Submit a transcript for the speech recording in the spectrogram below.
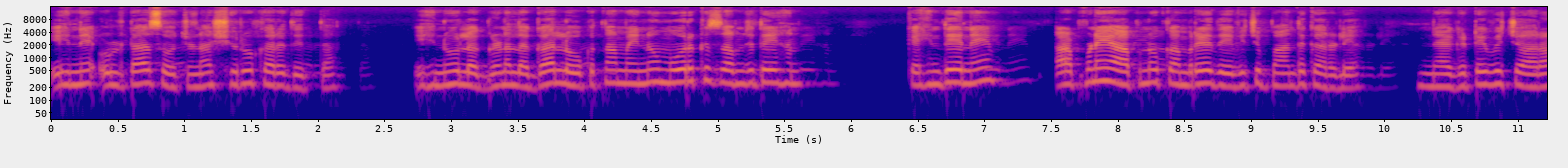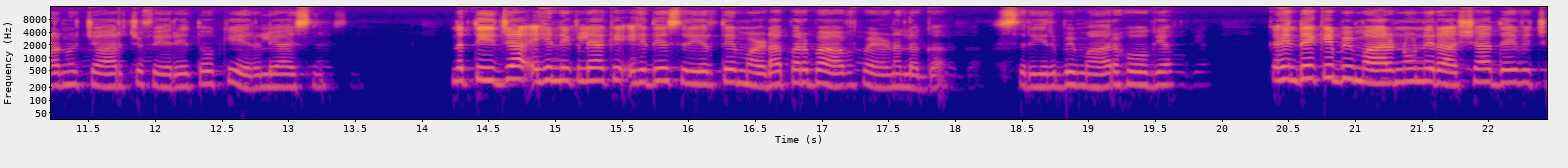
ਇਹਨੇ ਉਲਟਾ ਸੋਚਣਾ ਸ਼ੁਰੂ ਕਰ ਦਿੱਤਾ। ਇਹਨੂੰ ਲੱਗਣ ਲੱਗਾ, ਲੋਕ ਤਾਂ ਮੈਨੂੰ ਮੂਰਖ ਸਮਝਦੇ ਹਨ। ਕਹਿੰਦੇ ਨੇ, ਆਪਣੇ ਆਪ ਨੂੰ ਕਮਰੇ ਦੇ ਵਿੱਚ ਬੰਦ ਕਰ ਲਿਆ। 네ਗੇਟਿਵ ਵਿਚਾਰਾਂ ਨੂੰ ਚਾਰ ਚਫੇਰੇ ਤੋਂ ਘੇਰ ਲਿਆ ਇਸਨੇ। ਨਤੀਜਾ ਇਹ ਨਿਕਲਿਆ ਕਿ ਇਹਦੇ ਸਰੀਰ ਤੇ ਮਾੜਾ ਪ੍ਰਭਾਵ ਪੈਣ ਲੱਗਾ। ਸਰੀਰ ਬਿਮਾਰ ਹੋ ਗਿਆ। ਕਹਿੰਦੇ ਕਿ ਬਿਮਾਰ ਨੂੰ ਨਿਰਾਸ਼ਾ ਦੇ ਵਿੱਚ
